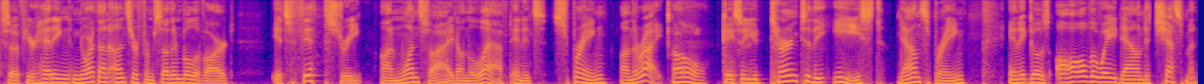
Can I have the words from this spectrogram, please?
So if you're heading north on Unser from Southern Boulevard, it's 5th Street on one side on the left and it's Spring on the right. Oh. Okay, so you turn to the east down Spring and it goes all the way down to Chessman.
